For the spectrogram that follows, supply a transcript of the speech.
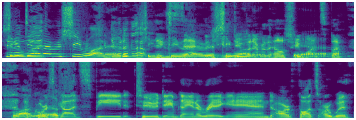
She can do what? whatever she wanted. do whatever the hell, She can exactly. do whatever she she, do wanted. whatever the hell she Yeah. wants. But Long of course, live. Godspeed to Dame Diana Rigg, and our thoughts are with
